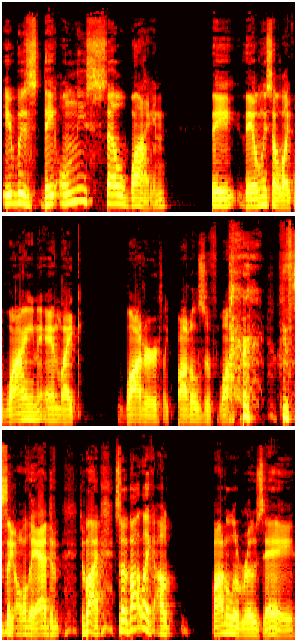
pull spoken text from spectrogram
it was they only sell wine. They they only sell like wine and like water, like bottles of water. it's like all they had to, to buy. So I bought like a bottle of rosé,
